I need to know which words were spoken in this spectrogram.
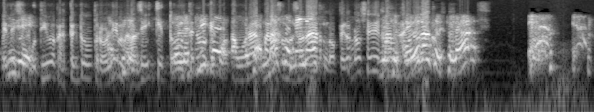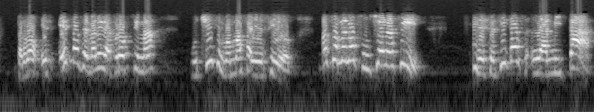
del Mire, Ejecutivo respecto a un problema. así que todos tenemos que colaborar o sea, para menos, solucionarlo, pero no se Lo dejan que podemos esperar, perdón, es esta semana y la próxima, muchísimos más fallecidos. Más o menos funciona así. Si necesitas la mitad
